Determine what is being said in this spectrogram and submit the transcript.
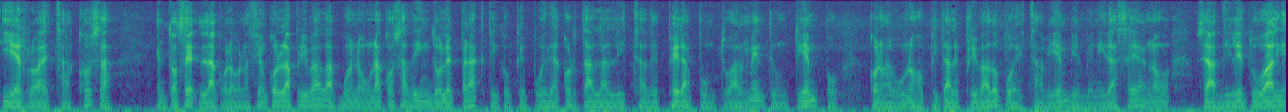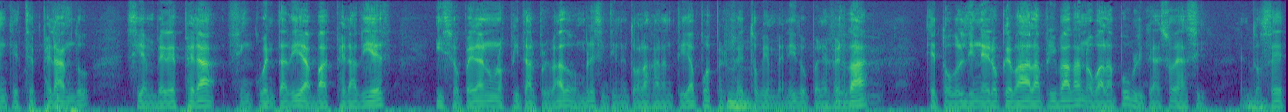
hierro a estas cosas. Entonces, la colaboración con la privada, bueno, una cosa de índole práctico que puede acortar las listas de espera puntualmente un tiempo con algunos hospitales privados, pues está bien, bienvenida sea, ¿no? O sea, dile tú a alguien que esté esperando, si en vez de esperar 50 días va a esperar 10 y se opera en un hospital privado, hombre, si tiene todas las garantías, pues perfecto, bienvenido. Pero es verdad que todo el dinero que va a la privada no va a la pública, eso es así. Entonces,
